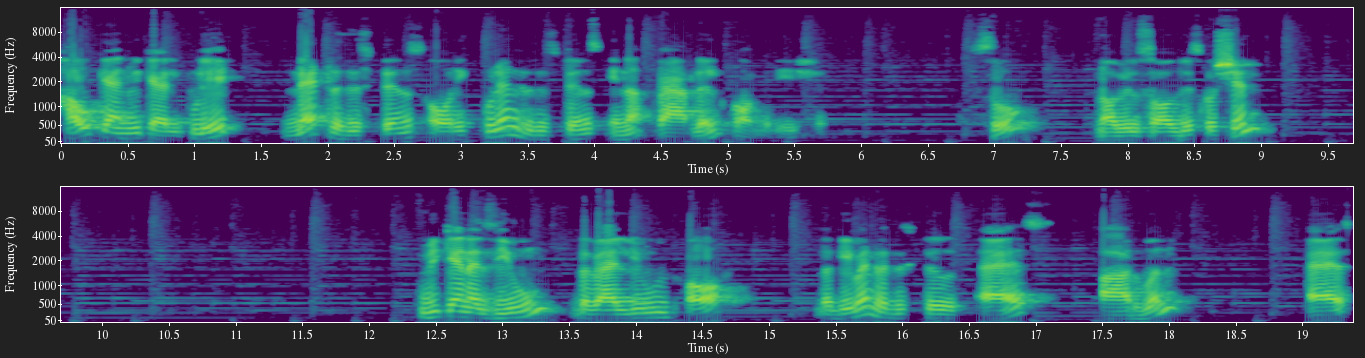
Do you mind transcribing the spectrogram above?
how can we calculate net resistance or equivalent resistance in a parallel combination? So, now we'll solve this question. We can assume the values of the given resistors as R1 as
